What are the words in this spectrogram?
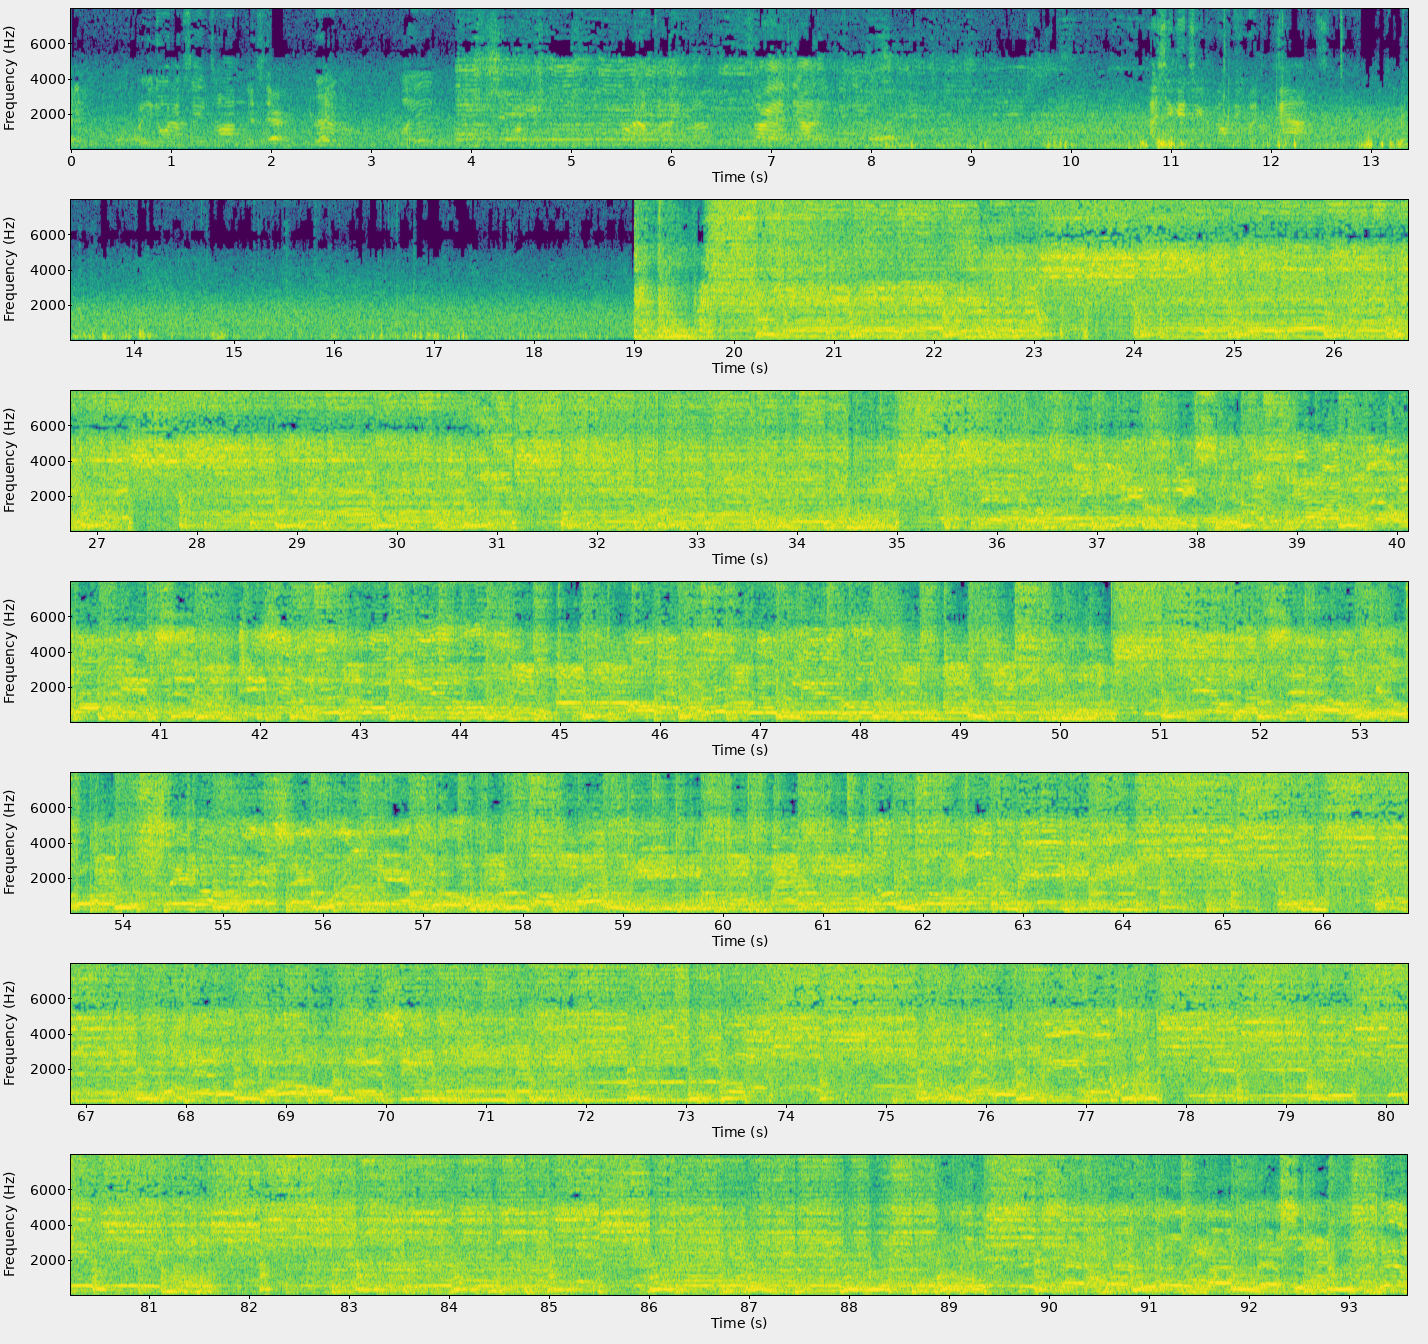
okay. Well, oh, you know what I'm saying, Tom? It's there. You're right. Play it. Okay. You know what I'm talking about. Sorry, I doubted you. Yeah.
